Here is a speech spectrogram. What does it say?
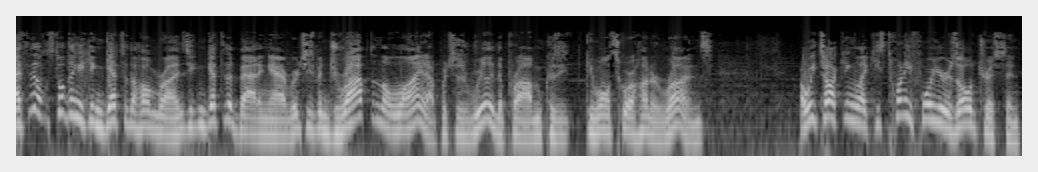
I still, still think he can get to the home runs. He can get to the batting average. He's been dropped in the lineup, which is really the problem because he, he won't score 100 runs. Are we talking like he's 24 years old, Tristan?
